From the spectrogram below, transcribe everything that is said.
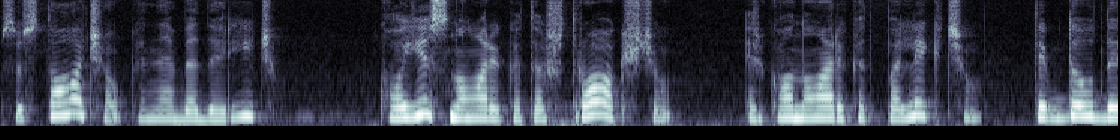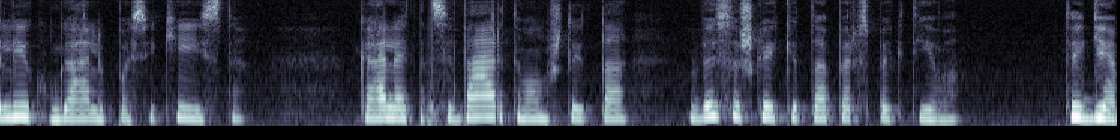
sustočiau, kad nebedaryčiau. Ko jis nori, kad aš trokščiau ir ko nori, kad palikčiau. Taip daug dalykų gali pasikeisti. Gali atsiverti mums štai tą visiškai kitą perspektyvą. Taigi,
